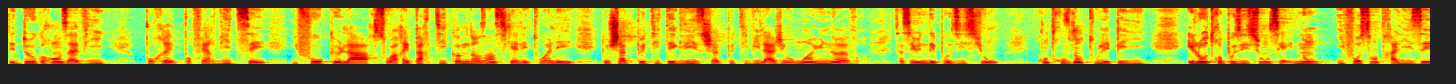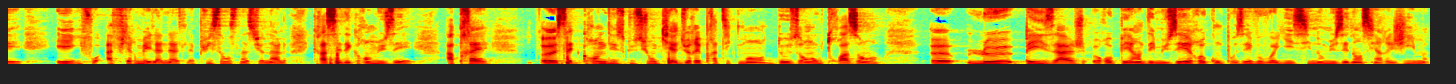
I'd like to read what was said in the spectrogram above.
les deux grands avis pour, pour, faire vite, c'est il faut que l'art soit réparti comme dans un ciel étoilé, que chaque petite église, chaque petit village ait au moins une œuvre. Ça, c'est une des positions qu'on trouve dans tous les pays. Et l'autre position, c'est non, il faut centraliser et il faut affirmer la, la, puissance nationale grâce à des grands musées. Après euh, cette grande discussion qui a duré pratiquement deux ans ou trois ans, euh, le paysage européen des musées est recomposé. Vous voyez ici nos musées d'Ancien Régime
